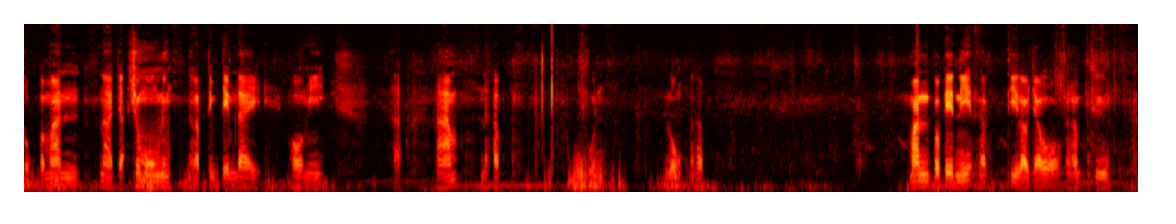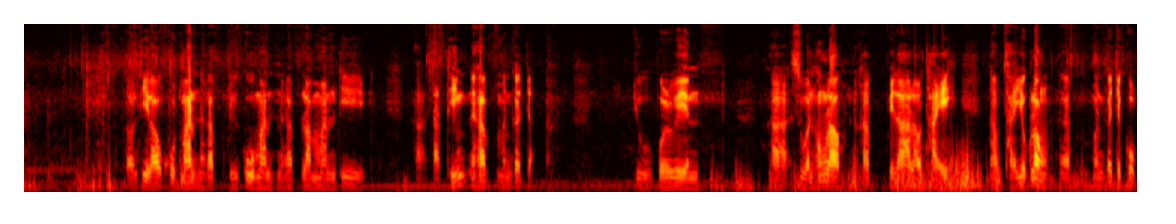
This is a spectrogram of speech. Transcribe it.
ตกประมาณน่าจะชั่วโมงหนึ่งนะครับ เต็มๆได้พอมีน้ำนะครับ ฝนลงนะครับ มันประเภทนี้นะครับที่เราจะเอาออกนะครับคือ ตอนที่เราขุดมันนะครับ หรือกู้มันนะครับลำมันที่ตัดทิ้งนะครับ มันก็จะอยู่บริเวณสวนของเรานะครับ เวลาเราไถนะครับไถยกล่องนะครับ มันก็จะกบ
